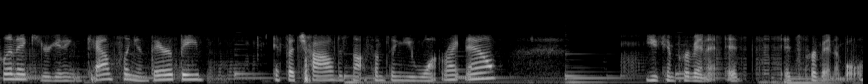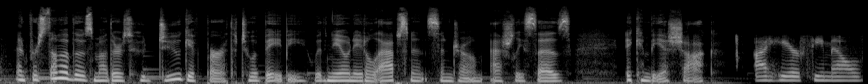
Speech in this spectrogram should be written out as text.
clinic. You're getting counseling and therapy. If a child is not something you want right now, you can prevent it. It's it's preventable. And for some of those mothers who do give birth to a baby with neonatal abstinence syndrome, Ashley says it can be a shock. I hear females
